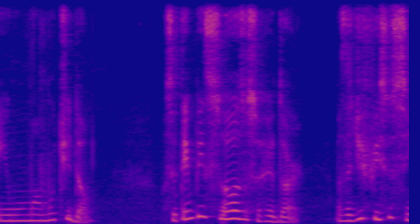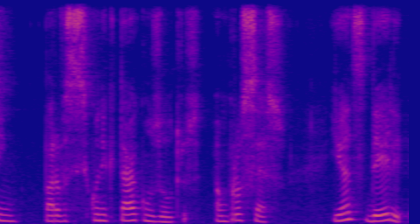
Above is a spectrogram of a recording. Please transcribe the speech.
em uma multidão. Você tem pessoas ao seu redor, mas é difícil sim para você se conectar com os outros. É um processo. E antes dele,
